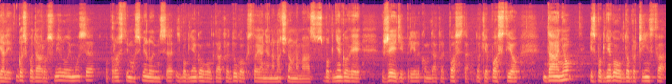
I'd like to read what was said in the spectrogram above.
jeli, gospodaru smiluj mu se, oprosti mu, smiluj mu se zbog njegovog, dakle, dugog stojanja na noćnom namazu, zbog njegove žeđi prilikom, dakle, posta, dok je postio danju i zbog njegovog dobročinstva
